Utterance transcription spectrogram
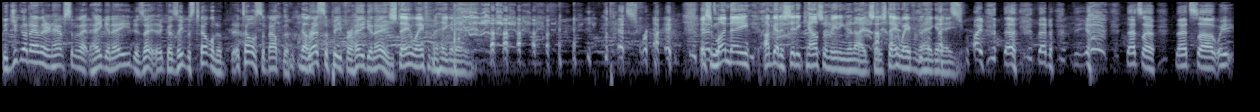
Did you go down there and have some of that Hagan Aid? Is that because he was telling tell us about the No. recipe for Hagan Aid? Stay away from the Hagan Aid. That's right. It's Monday. I've got a city council meeting tonight, so stay away from Hagan That's right. That, that, the, that's a that's uh. We,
